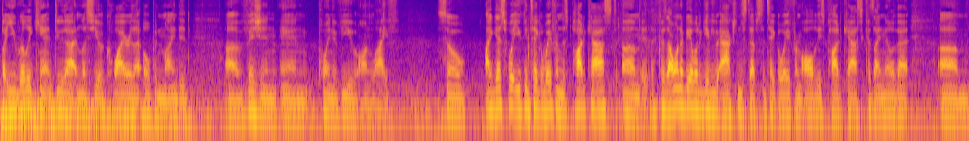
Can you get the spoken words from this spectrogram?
But you really can't do that unless you acquire that open minded uh, vision and point of view on life. So, I guess what you can take away from this podcast, because um, I want to be able to give you action steps to take away from all of these podcasts, because I know that um,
